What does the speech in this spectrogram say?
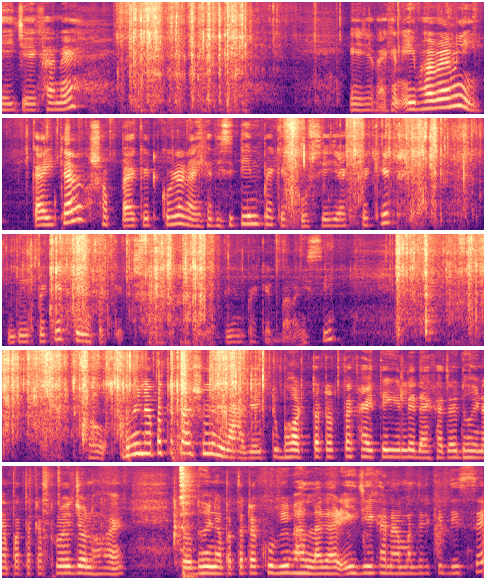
এই যে এখানে এই যে দেখেন, এইভাবে আমি কাইটা সব প্যাকেট করে রেখে দিছি। তিন প্যাকেট করছি যে এক প্যাকেট, দুই প্যাকেট, তিন প্যাকেট। তিন প্যাকেট বানাইছি। তো ধইনা পাতাটা আসলে লাগে, একটু ভর্তা টর্তা খাইতে গেলে দেখা যায় ধইনা পাতাটা প্রয়োজন হয়। তো ধইনা পাতাটা খুবই ভালো লাগে। আর এই যে এখানে আমাদেরকে দিচ্ছে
